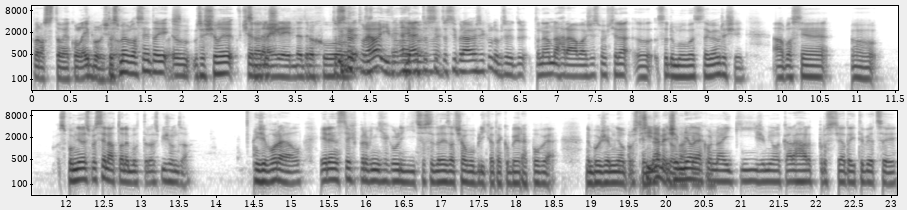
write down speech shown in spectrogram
prosto jako label, že To jo. jsme vlastně tady Vlastně. uh, řešili včera, Jsme tady když... někde jinde trochu. To si- To nevadí. To, Ne, to si, to si právě řekl dobře, to, to nám nahrává, že jsme včera uh, se domluvili, co tak budeme řešit. A vlastně uh, vzpomněli jsme si na to, nebo teda spíš Honza, že Vorel, jeden z těch prvních jako lidí, co se tady začal oblíkat jakoby repově, nebo že měl prostě, Přijde na, mi to že tak měl jako. jako Nike, že měl Carhartt prostě a tady ty věci,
